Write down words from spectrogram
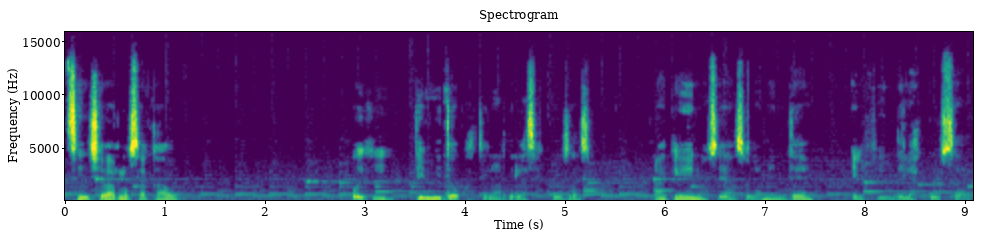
sin llevarlos a cabo. Hoy te invito a cuestionarte las excusas, a que no sean solamente el fin de la excusa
